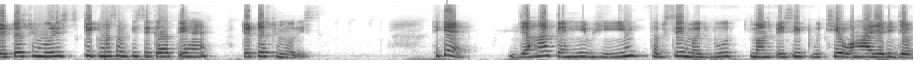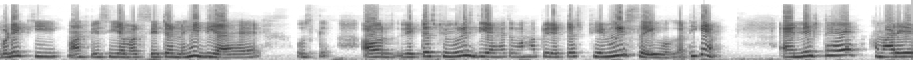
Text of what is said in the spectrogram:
रेक्टस फेमोरिस किक मसल किसे कहते हैं? रेक्टस फेमोरिस ठीक है? जहाँ कहीं भी सबसे मज़बूत मांसपेशी पूछिए, वहाँ यदि जबड़े की मांसपेशी या मर्सेटर नहीं दिया है, उसके, और रेक्टस फेमोरिस दिया है तो वहाँ पे रेक्टस फेमोरिस सही होगा, ठीक है? एंड नेक्स्ट है, हमारे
